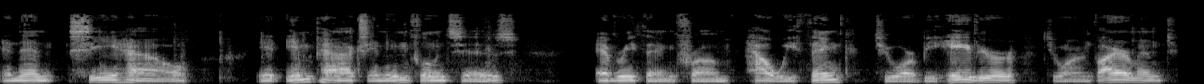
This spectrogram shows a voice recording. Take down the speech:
and then see how it impacts and influences everything from how we think to our behavior to our environment.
